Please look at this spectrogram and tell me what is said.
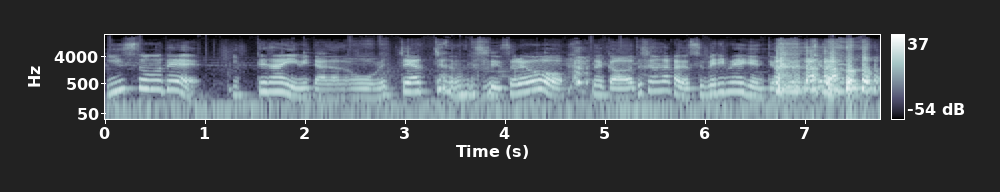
言いそうで言ってないみたいなのをめっちゃやっちゃうの私。それをなんか私の中では滑り名言って呼んでるんだけど。で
